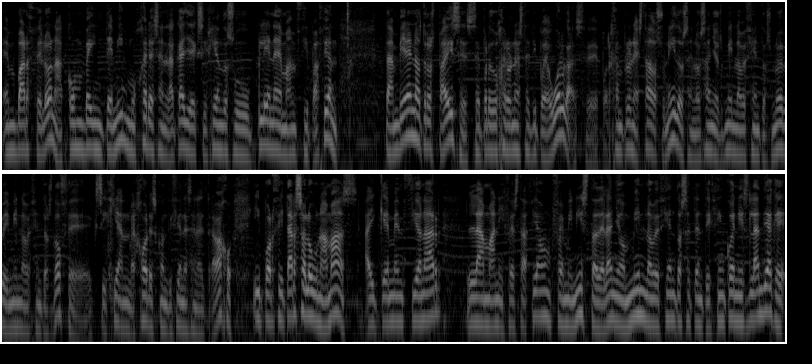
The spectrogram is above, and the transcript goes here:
en Barcelona, con 20.000 mujeres en la calle exigiendo su plena emancipación. También en otros países se produjeron este tipo de huelgas. Eh, por ejemplo, en Estados Unidos, en los años 1909 y 1912, exigían mejores condiciones en el trabajo. Y por citar solo una más, hay que mencionar la manifestación feminista del año 1975 en Islandia, que,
